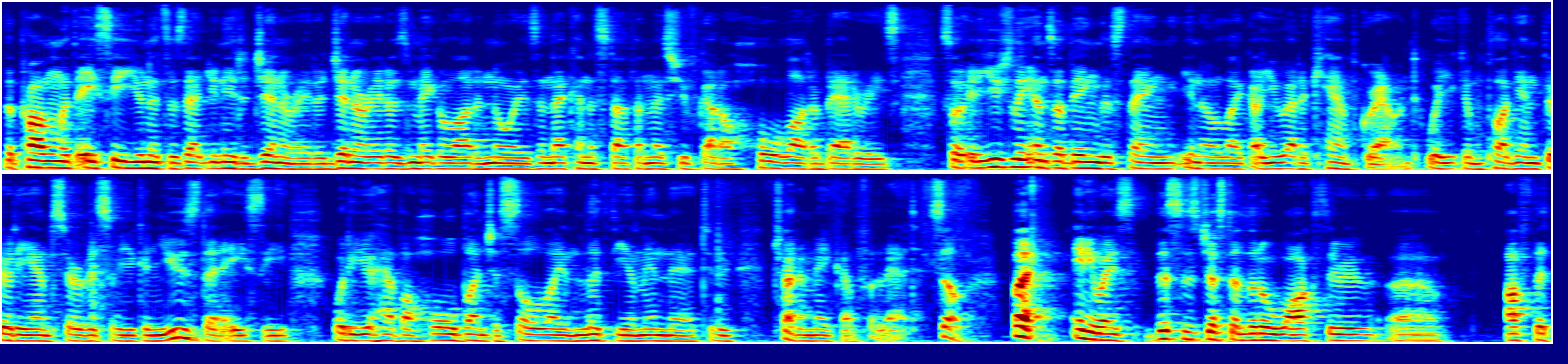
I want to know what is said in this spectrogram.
the problem with AC units is that you need a generator. Generators make a lot of noise and that kind of stuff unless you've got a whole lot of batteries. So it usually ends up being this thing, you know, like are you at a campground where you can plug in 30 amp service so you can use the AC or do you have a whole bunch of solar and lithium in there to try to make up for that? So, but anyways, this is just a little walkthrough uh, off the,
